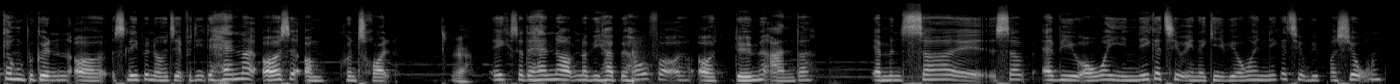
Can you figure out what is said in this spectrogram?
kan hun begynde at slippe noget til, fordi det handler også om kontrol. Ja. Ikke? Så det handler om, når vi har behov for at, at dømme andre, jamen så, øh, så er vi jo over i en negativ energi, vi er over i en negativ vibration,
